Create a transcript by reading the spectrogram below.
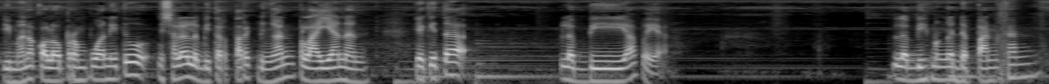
Di mana kalau perempuan itu misalnya lebih tertarik dengan pelayanan ya kita lebih apa ya? Lebih mengedepankan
